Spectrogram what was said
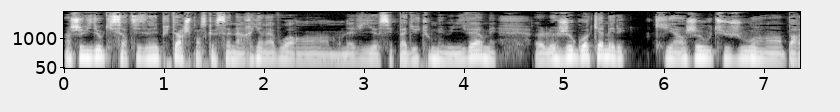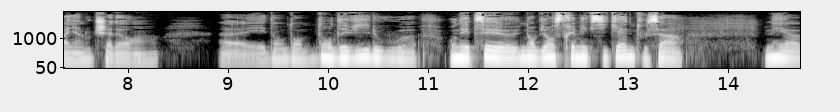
un jeu vidéo qui sortit des années plus tard. Je pense que ça n'a rien à voir. Hein. À mon avis, c'est pas du tout le même univers, mais euh, le jeu Guacamele qui est un jeu où tu joues un pareil un luchador hein. euh, et dans, dans dans des villes où euh, on est tu une ambiance très mexicaine tout ça mais euh,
